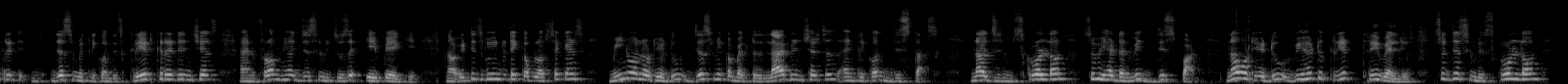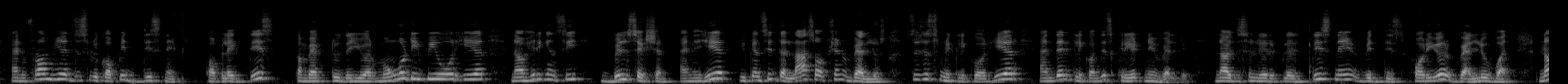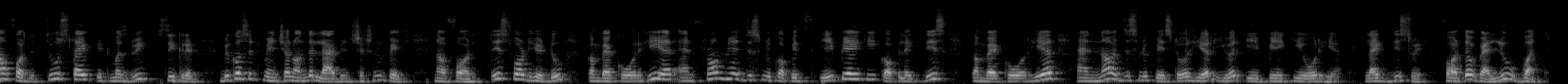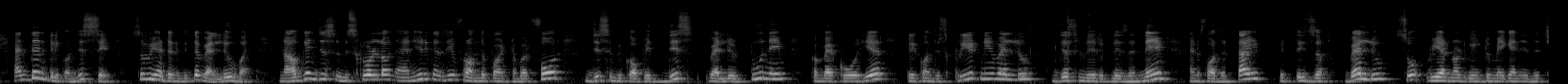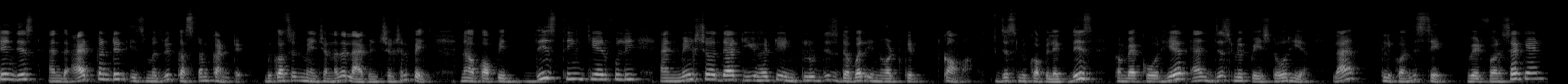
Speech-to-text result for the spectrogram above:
just click on this create credentials and from here just simply choose the API key. Now it is going to take a couple of seconds. Meanwhile what you do just come back to the lab instructions and click on this task. Now just scroll down. So we have done with this part. Now what you do we have to create three values. So just simply scroll down and from here just simply copy this name copy like this come back to the your mongodb over here. Now here you can see build section. And here you can see the last option values. So just click over here and then click on this create new value. Now just simply replace this name with this for your value one. Now for the choose type it must be secret because it mentioned on the lab instruction page. Now for this what you do come back over here and from here just copy this api key copy like this come back over here and now just paste over here your api key over here. Like this way for the value one. And then click on this save. So we are done with the value 1 now again just scroll down and here you can see from the point number 4 just simply copy this value 2 name come back over here click on this create new value just simply replace the name and for the type it is a value. So we are not going to make any of the changes and the add content is must be custom content because it's mentioned on the lab instruction page. Now copy this thing carefully and make sure that you have to include this double inverted comma. Just me copy like this come back over here and just me paste over here. Like click on this save. Wait for a second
